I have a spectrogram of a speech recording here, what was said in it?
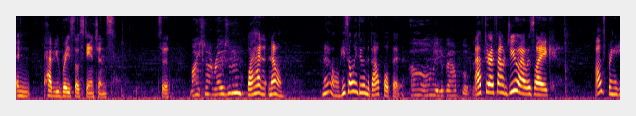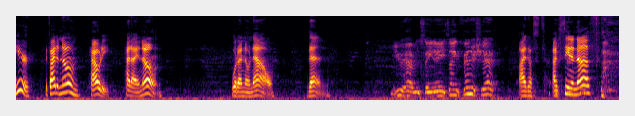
and have you raise those stanchions to Mike's not raising them? Well, I hadn't. No, no. He's only doing the bow pulpit. Oh, only the bow pulpit. After I found you, I was like, I'll just bring it here. If I'd have known, howdy. Had I known what I know now, then. You haven't seen anything finished yet. I just, I've seen enough.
